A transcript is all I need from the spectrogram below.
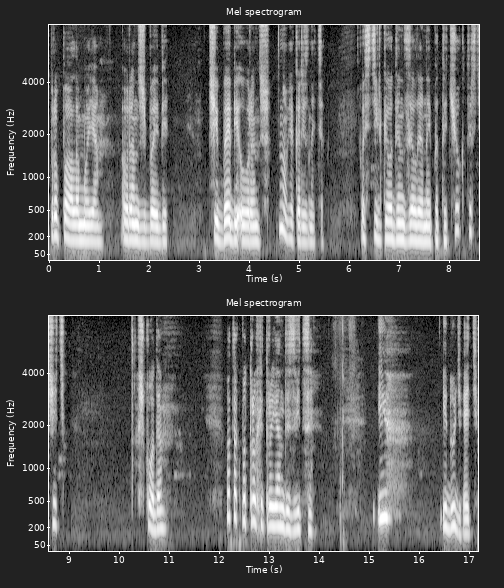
пропала моя оранж бебі. Чи бебі оранж. Ну, яка різниця? Ось тільки один зелений патичок терчить. Шкода. Отак потрохи троянди звідси. І ідуть геть.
